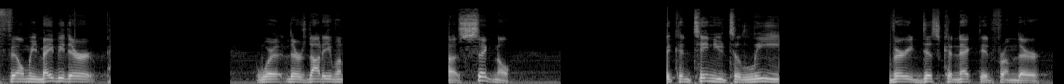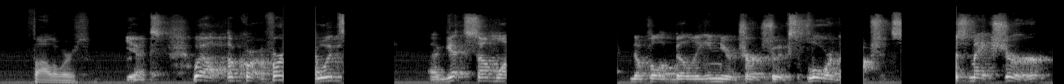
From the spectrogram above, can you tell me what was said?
filming. Maybe they're where there's not even a signal. To continue to lead very disconnected from their followers. Yes. Well, of course, first uh, get someone technical ability in your church to explore the options. Just make sure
